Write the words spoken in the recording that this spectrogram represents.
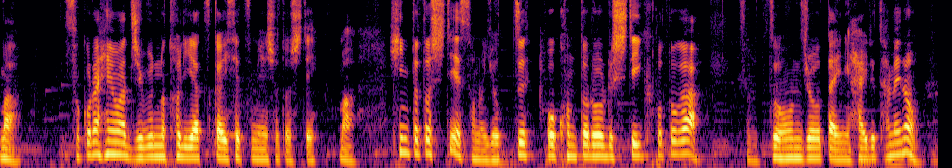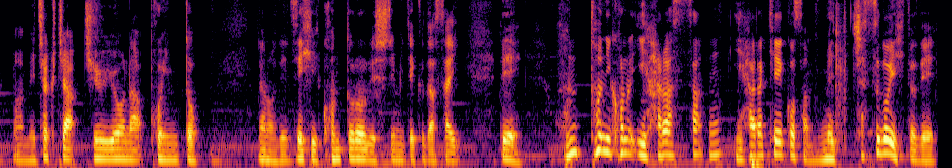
まあそこら辺は自分の取扱説明書としてまあヒントとしてその4つをコントロールしていくことがそのゾーン状態に入るための、まあ、めちゃくちゃ重要なポイントなので是非コントロールしてみてください。で本当にこの井原さん井原恵子さんめっちゃすごい人で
